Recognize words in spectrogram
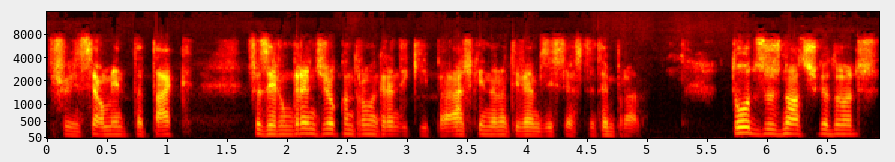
preferencialmente de ataque, fazer um grande jogo contra uma grande equipa. Acho que ainda não tivemos isso esta temporada. Todos os nossos jogadores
